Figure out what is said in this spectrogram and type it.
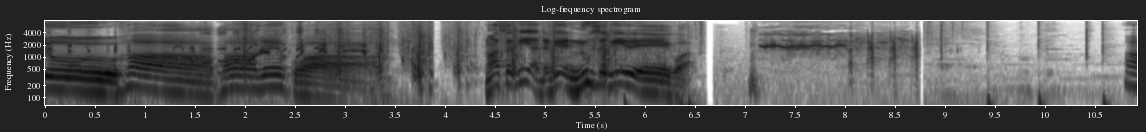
လို့ဟာဘာလဲကွာငါစကေးရတကယ်နုစကေးပဲကွာဟာ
